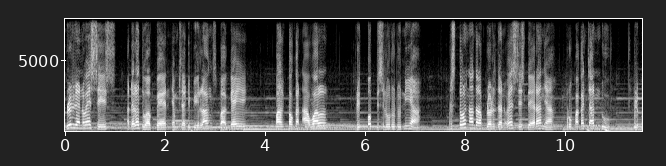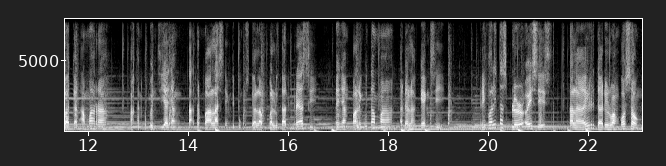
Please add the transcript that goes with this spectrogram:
Blur dan Oasis adalah dua band yang bisa dibilang sebagai patokan awal Britpop di seluruh dunia Perseteruan antara Blur dan Oasis di eranya merupakan candu, melibatkan amarah, bahkan kebencian yang tak terbalas yang dibungkus dalam balutan kreasi, dan yang paling utama adalah gengsi. Rivalitas Blur Oasis tak lahir dari ruang kosong.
